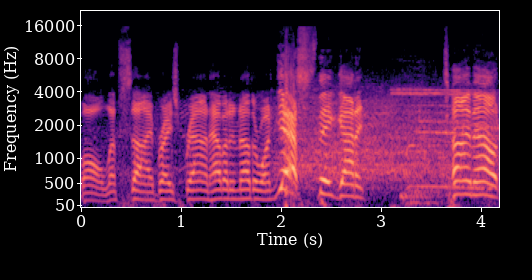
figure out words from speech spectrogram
Ball left side. Bryce Brown. How about another one? Yes, they got it. Timeout.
